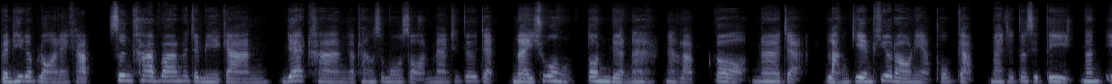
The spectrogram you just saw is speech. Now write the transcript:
เป็นที่เรียบร้อยนะครับ ซึ่งคาดว่าน่าจะมีการแยกทางกับทางสโมสรแมนเชสเตอร์ยูไนเต็ดในช่วงต้นเดือนหน้านะครับ ก็น่าจะหลังเกมที่เราเนี่ยพบกับแมนเชสเตอร์ซิตี้นั่นเอ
